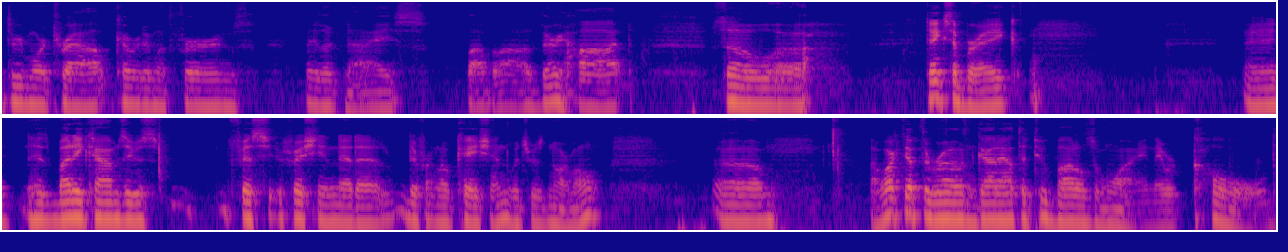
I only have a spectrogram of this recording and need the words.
three more trout, covered them with ferns. They look nice, blah, blah. It's very hot. So, uh, takes a break. And his buddy comes. He was fish, fishing at a different location, which was normal. Um, I walked up the road and got out the two bottles of wine. They were cold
